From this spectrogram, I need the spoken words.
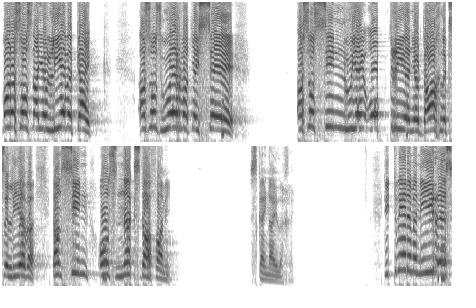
Maar as ons na jou lewe kyk, as ons hoor wat jy sê, as ons sien hoe jy optree in jou daaglikse lewe, dan sien ons niks daarvan nie skynheiligheid. Die tweede manier is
